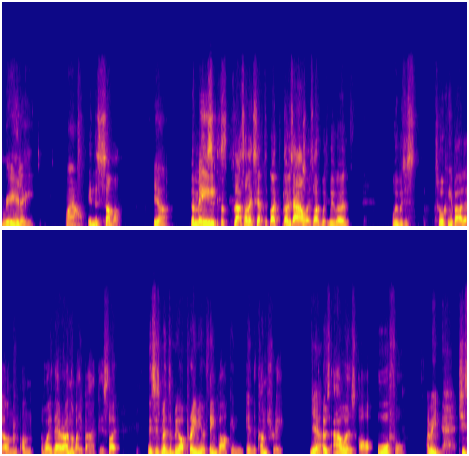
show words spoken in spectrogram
Really? Wow. in the summer. Yeah. For me, It's- that's unacceptable. Like those hours, like we, we were, we were just talking about it on on the way there and the way back. It's like this is meant to be our premium theme park in in the country. Yeah. Those hours are awful. I mean, do you,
